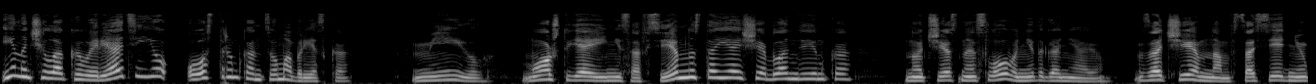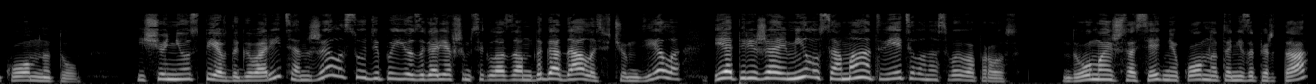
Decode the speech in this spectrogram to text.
и начала ковырять ее острым концом обрезка. «Мил, может, я и не совсем настоящая блондинка, но, честное слово, не догоняю. Зачем нам в соседнюю комнату?» Еще не успев договорить, Анжела, судя по ее загоревшимся глазам, догадалась, в чем дело, и, опережая Милу, сама ответила на свой вопрос. «Думаешь, соседняя комната не заперта?»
